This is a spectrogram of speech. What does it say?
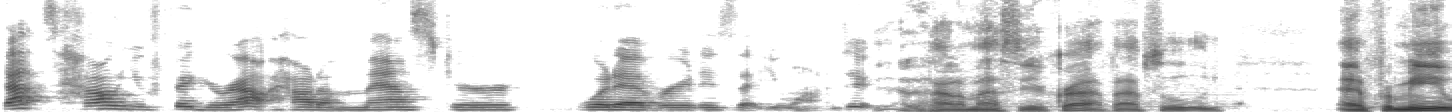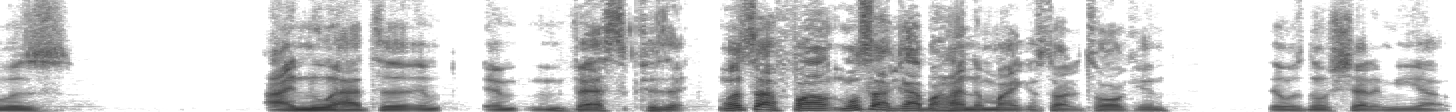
That's how you figure out how to master whatever it is that you want to do. Yeah, how to master your craft. Absolutely. And for me, it was I knew I had to invest because once I found once I got behind the mic and started talking, there was no shutting me up.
